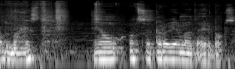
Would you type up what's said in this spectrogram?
odma jest. Ją odseparujemy od airboxa.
